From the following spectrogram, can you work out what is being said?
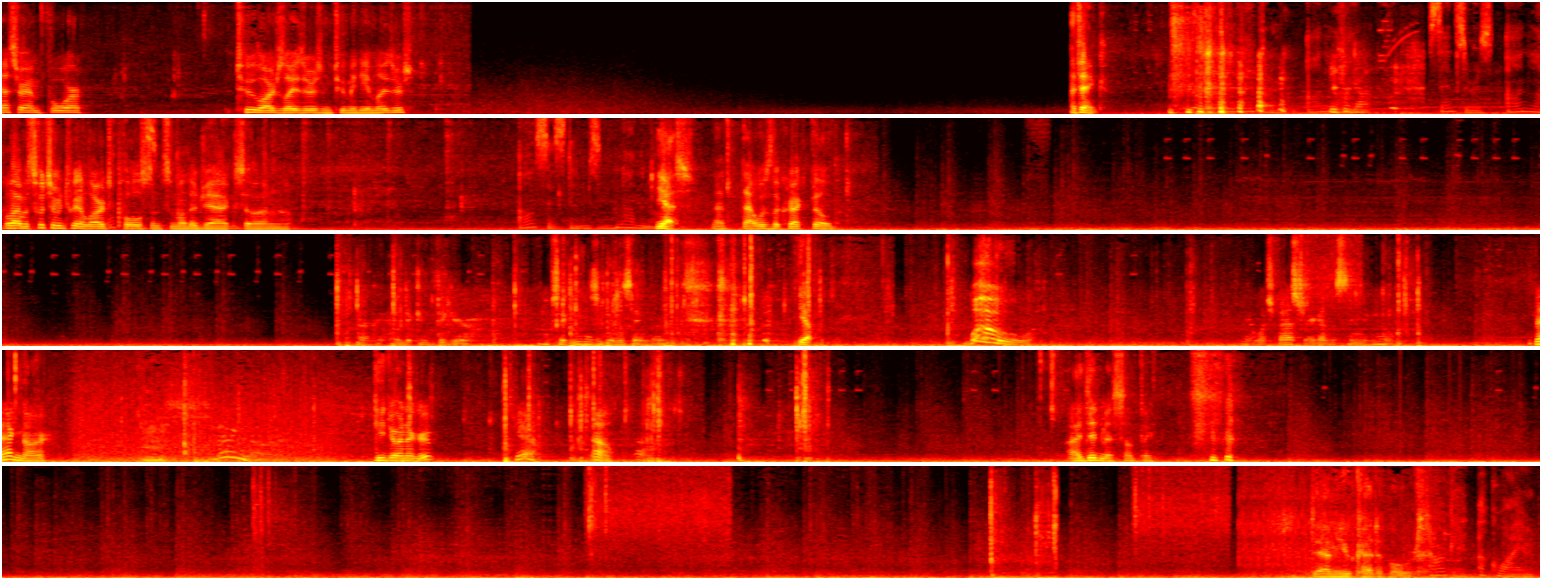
an SRM4, two large lasers, and two medium lasers. I think. You forgot. Sensors online. Well, I was switching between a large pulse and some other jack, so I don't know. All systems nominal. Yes, that that was the correct build. Okay, I had to configure. Looks like you guys are doing the same thing. Yep. Whoa! Yeah, much faster I got this thing to go. Magnarr, hmm? Magna. did you join our group? Yeah. Oh. I did miss something. Damn you, catapult. Target acquired.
